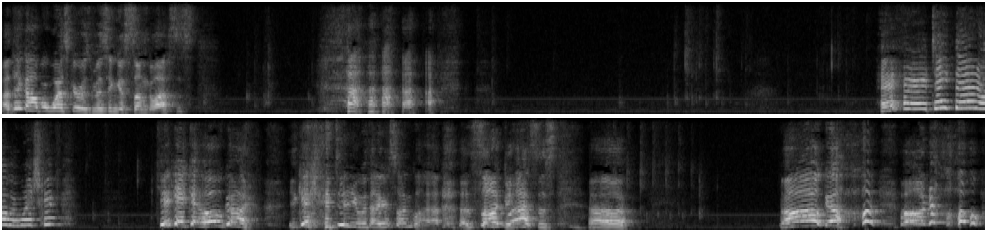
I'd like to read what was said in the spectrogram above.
I think Albert Wesker is missing his sunglasses. Ha ha ha! Hey, hey, take that, Albert Wesker. You can't get. Oh God, you can't continue without your sungla uh, sunglasses. Uh, Oh god! Oh no!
